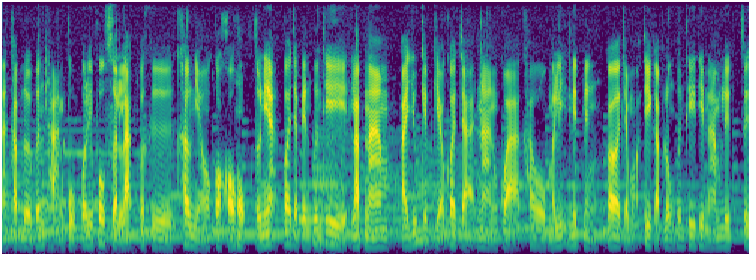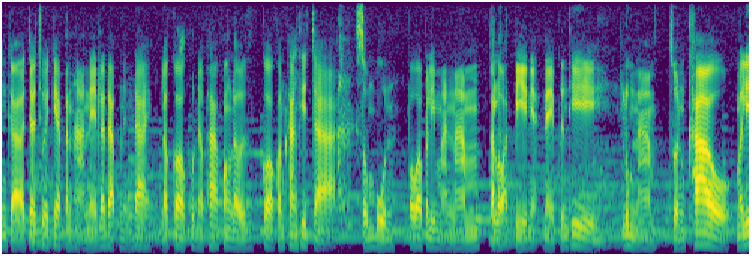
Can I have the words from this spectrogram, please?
นะครับ โดยพื้นฐานปลูกบริโภคส่วนหลักก็คือข้าวเหนียวกข6ตัวนี้ก็จะเป็นพื้นที่รับน้ำอายุเก็บเกี่ยวก็จะนานกว่าข้าวมะลินิดหนึ่งก็จะเหมาะที่กับลงพื้นที่ที่น้ำลึก ซึ่งก็จะช่วยแก้ปัญหาในระดับหนึ่งได้ แล้วก็คุณภาพของเราก็ค่อนข้างที่จะสมบูรณ์ เพราะว่าปริมาณน้ำตลอดปีเนี่ยในพื้นที่ ลุ่มน้ำส่วนข้าวมะลิ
